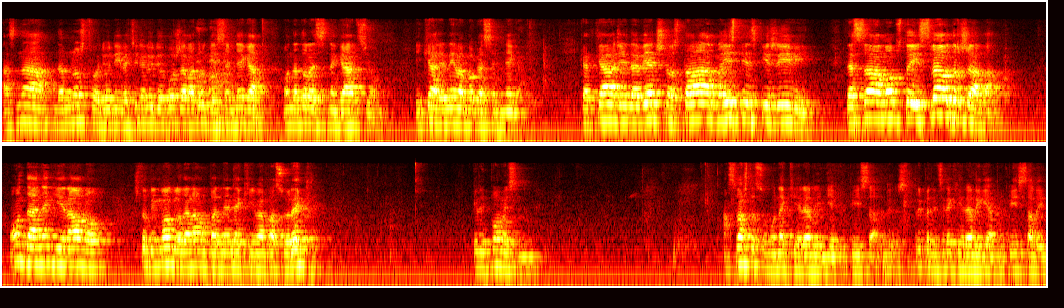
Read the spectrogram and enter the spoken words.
a zna da mnoštvo ljudi, većina ljudi obožava druge sem njega, onda dolazi s negacijom i kaže nema Boga sem njega. Kad kaže da vječno, stvarno, istinski živi, da sam obstoji i sve održava, onda negira ono što bi moglo da nam padne nekima pa su rekli ili pomislili. A svašta su mu neke religije pripisali, pripadnici nekih religija pripisali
